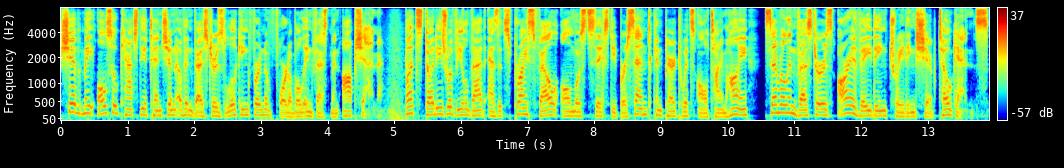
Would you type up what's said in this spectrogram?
SHIB may also catch the attention of investors looking for an affordable investment option. But studies reveal that as its price fell almost 60% compared to its all-time high, several investors are evading trading SHIB tokens.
